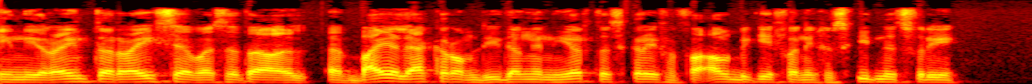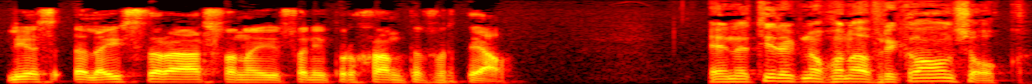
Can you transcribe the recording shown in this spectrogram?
en die ruimtereise was dit al baie lekker om die dinge neer te skryf en veral bietjie van die geskiedenis vir die lees luisteraars van die van die program te vertel. En natuurlik nog in Afrikaans ook.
